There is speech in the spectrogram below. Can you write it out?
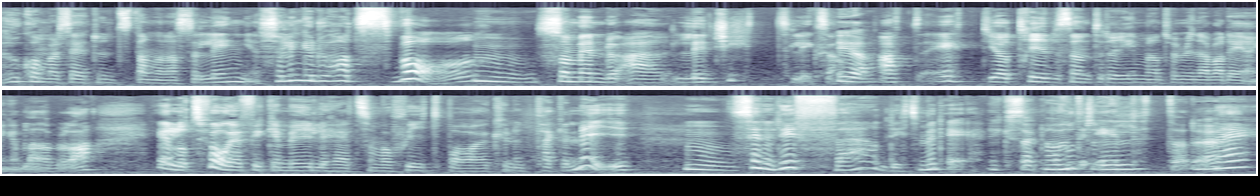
Hur kommer det sig att du inte stannar där så länge? Så länge du har ett svar som ändå är legit. Liksom. Ja. Att ett, jag trivdes inte, det rimmar inte med mina värderingar, bla bla bla. Eller två, jag fick en möjlighet som var skitbra, jag kunde inte tacka nej. Sen är det färdigt med det. Exakt, man behöver inte älta det. Nej,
